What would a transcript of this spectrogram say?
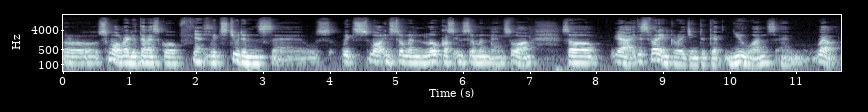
uh, small radio telescope Yes. with students, uh, with small instrument, low cost instrument, and so on. So, yeah, it is very encouraging to get new ones, and well,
